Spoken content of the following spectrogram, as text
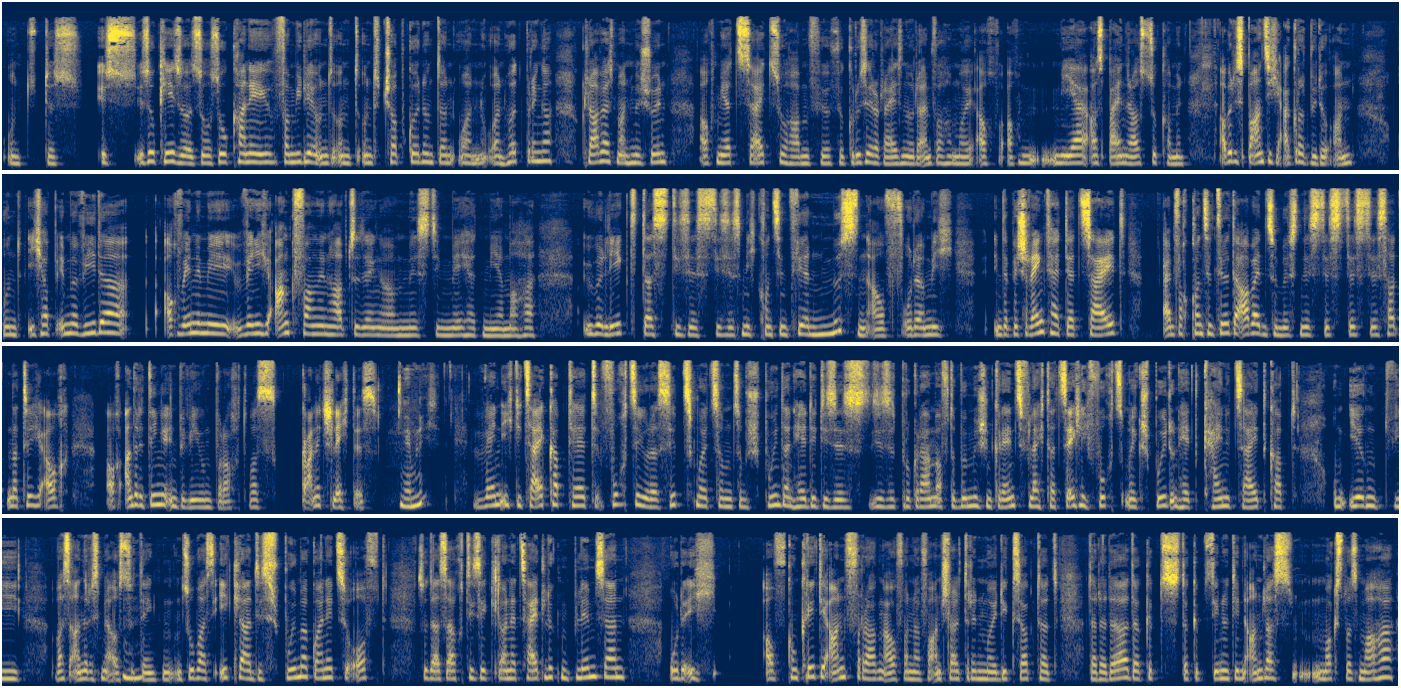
Und das ist, ist okay so. so. So kann ich Familie und, und, und Job gut unter einen, einen Hut bringen. Klar wäre es manchmal schön, auch mehr Zeit zu haben für, für größere Reisen oder einfach einmal auch, auch mehr aus Bayern rauszukommen. Aber das bahnt sich auch gerade wieder an. Und ich habe immer wieder, auch wenn ich, mich, wenn ich angefangen habe zu denken, oh Mist, ich möchte mehr machen, überlegt, dass dieses, dieses mich konzentrieren müssen auf oder mich in der Beschränktheit der Zeit einfach konzentrierter arbeiten zu müssen, das, das, das, das hat natürlich auch, auch andere Dinge in Bewegung gebracht, was gar nicht schlecht ist. Nämlich? Wenn ich die Zeit gehabt hätte, 50 oder 70 Mal zum, zum Spulen, dann hätte ich dieses, dieses Programm auf der böhmischen Grenze vielleicht tatsächlich 50 Mal gespult und hätte keine Zeit gehabt, um irgendwie was anderes mehr auszudenken. Mhm. Und so war es eh klar, das spulen wir gar nicht so oft, sodass auch diese kleinen Zeitlücken blieben sind. Oder ich auf konkrete Anfragen auch von einer Veranstalterin mal, die gesagt hat, da, da, da, da gibt's, da gibt's den und den Anlass, magst was machen?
